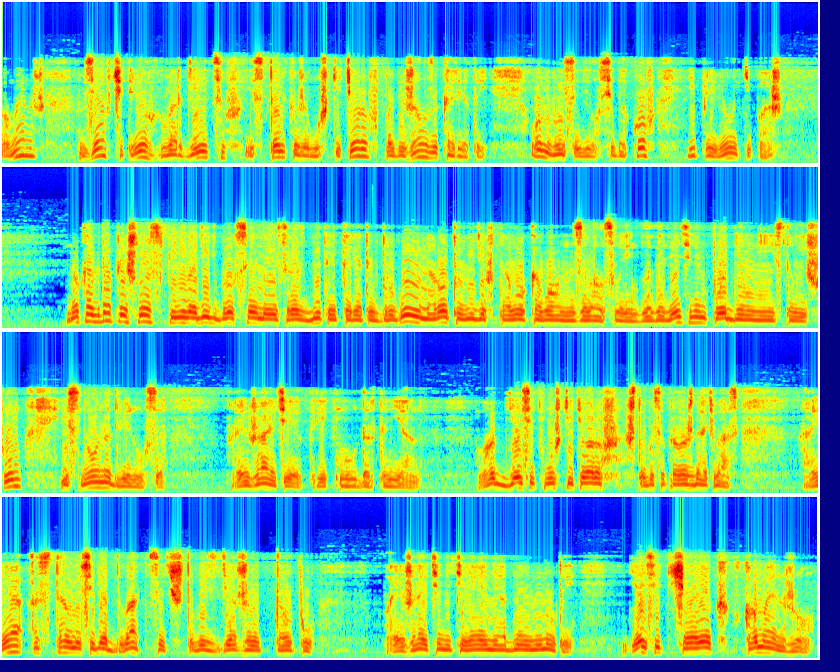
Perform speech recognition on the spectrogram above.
Коменш, взяв четырех гвардейцев и столько же мушкетеров, побежал за каретой. Он высадил седаков и привел экипаж. Но когда пришлось переводить Брусселя из разбитой кареты в другую, народ, увидев того, кого он называл своим благодетелем, поднял неистовый шум и снова надвинулся. «Проезжайте!» — крикнул Д'Артаньян. «Вот десять мушкетеров, чтобы сопровождать вас, а я оставлю себе двадцать, чтобы сдерживать толпу». Поезжайте, не теряя ни одной минуты. Десять человек к команжу.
